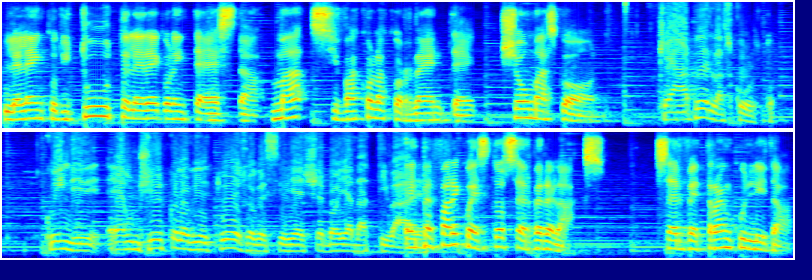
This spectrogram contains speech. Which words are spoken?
l'elenco di tutte le regole in testa, ma si va con la corrente. Show must go on. Che apre l'ascolto. Quindi è un circolo virtuoso che si riesce poi ad attivare. E per fare questo serve relax, serve tranquillità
